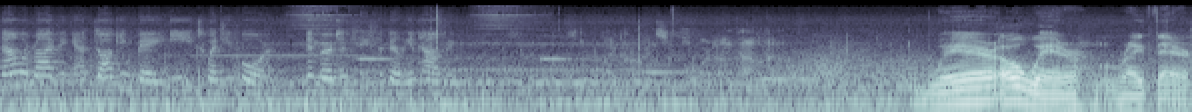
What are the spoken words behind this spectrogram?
Now arriving at Docking Bay E24. Emergency civilian housing. Where, oh, where? Right there.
